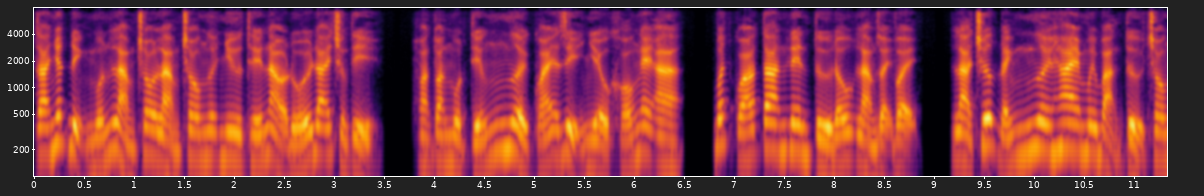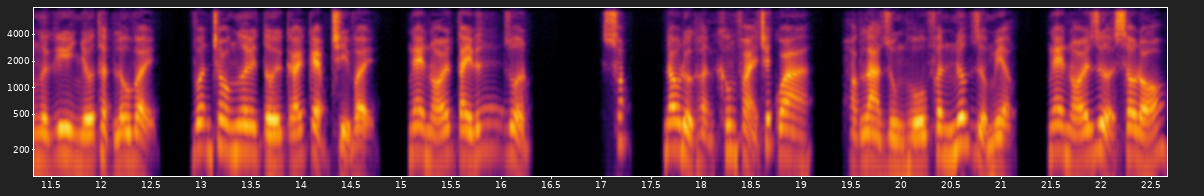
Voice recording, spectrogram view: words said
ta nhất định muốn làm cho làm cho ngươi như thế nào đối đãi trường tỷ, hoàn toàn một tiếng người quái dị nhiều khó nghe à, bất quá ta nên từ đâu làm dậy vậy, là trước đánh ngươi 20 bản tử cho ngươi ghi nhớ thật lâu vậy, vẫn cho ngươi tới cái kẹp chỉ vậy, nghe nói tay đứt ruột. Xót, đau được hận không phải chết qua, hoặc là dùng hố phân nước rửa miệng, nghe nói rửa sau đó,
